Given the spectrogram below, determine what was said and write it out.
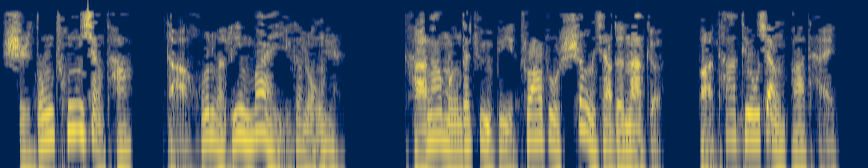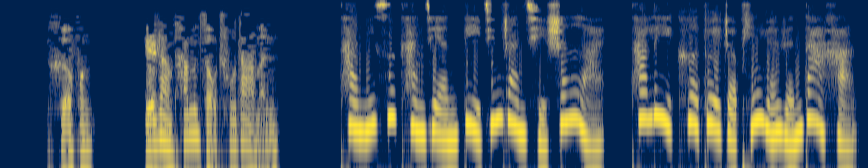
史东冲向他，打昏了另外一个龙人。卡拉蒙的巨臂抓住剩下的那个，把他丢向吧台。何风，别让他们走出大门。坦尼斯看见地精站起身来，他立刻对着平原人大喊：“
